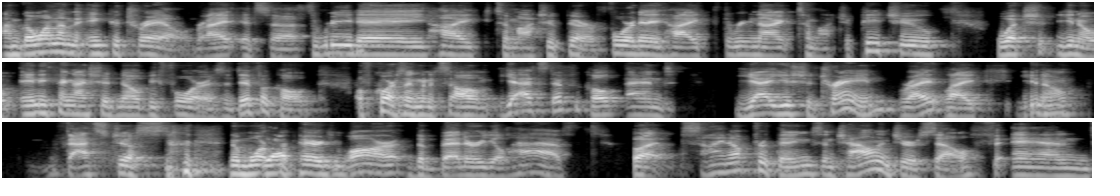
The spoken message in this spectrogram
I'm going on the Inca Trail, right? It's a three day hike to Machu Picchu, or four day hike, three night to Machu Picchu. What, you know, anything I should know before? Is it difficult? Of course, I'm going to tell them, yeah, it's difficult. And yeah, you should train, right? Like, you know, that's just the more yeah. prepared you are, the better you'll have. But sign up for things and challenge yourself. And,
